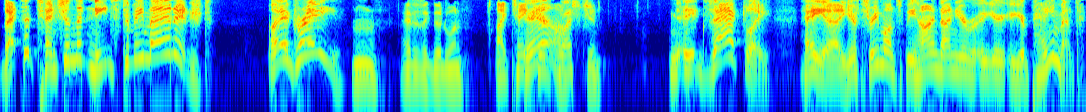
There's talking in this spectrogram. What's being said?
that's a tension that needs to be managed. I agree. Mm, that is a good one. I take yeah. your question. Exactly. Hey, uh, you're three months behind on your, your, your payment.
